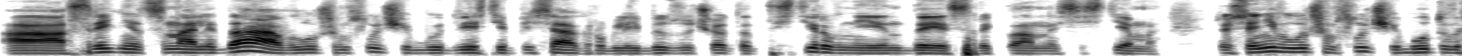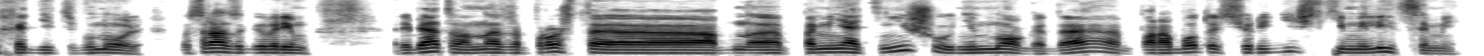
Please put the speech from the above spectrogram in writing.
а средняя цена лида в лучшем случае будет 250 рублей без учета тестирования НДС рекламной системы. То есть они в лучшем случае будут выходить в ноль. Мы сразу говорим, ребята, вам надо просто а, поменять нишу немного, да, поработать с юридическими лицами,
